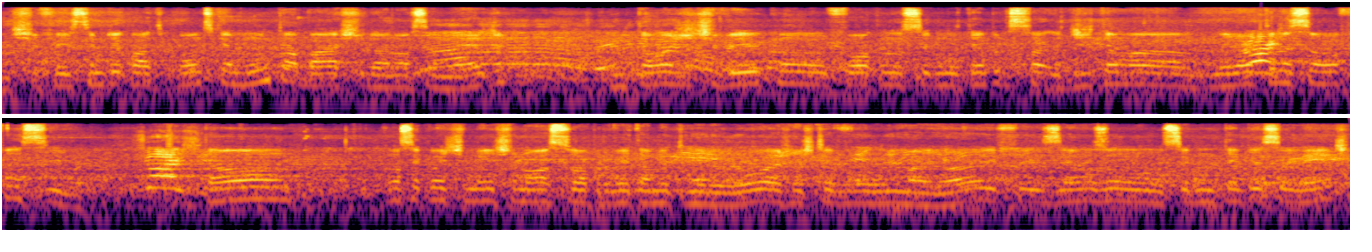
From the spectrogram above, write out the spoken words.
A gente fez 34 pontos, que é muito abaixo da nossa média. Então a gente veio com o foco no segundo tempo de ter uma melhor transição ofensiva. Então Consequentemente, o nosso aproveitamento melhorou, a gente teve um volume maior e fizemos um segundo tempo excelente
